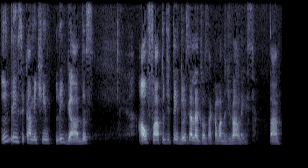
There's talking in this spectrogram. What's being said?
intrinsecamente ligadas ao fato de ter dois elétrons na camada de valência. Tá?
